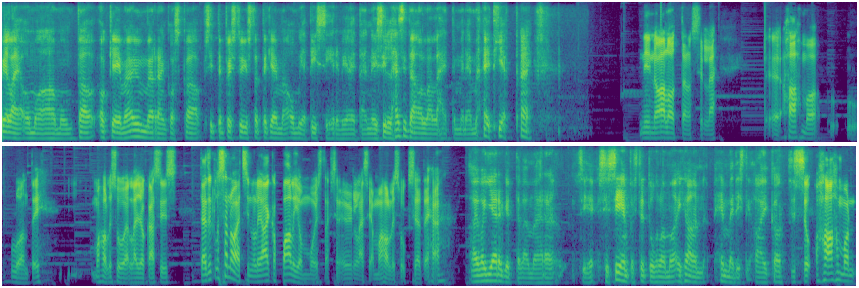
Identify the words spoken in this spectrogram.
pelaaja omaa hahmoa, mutta okei, mä ymmärrän, koska sitten pystyy just tekemään omia tissihirviöitä, niin sillähän sitä ollaan lähdetty menemään eteenpäin. Niin on aloittanut sillä äh, hahmoluonti mahdollisuudella, joka siis täytyy kyllä sanoa, että siinä oli aika paljon muistaakseni erilaisia mahdollisuuksia tehdä. Aivan järkyttävä määrä. Siis siihen pystyy tuhlaamaan ihan hemmetisti aikaa. Siis se hahmon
